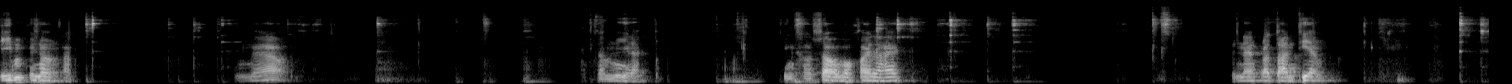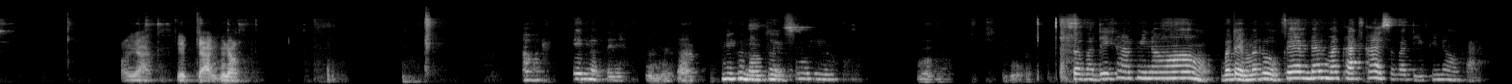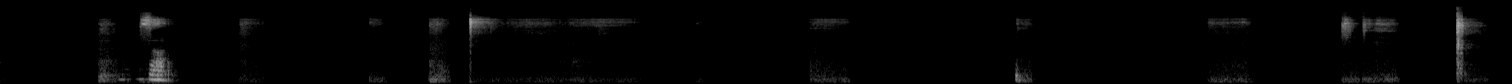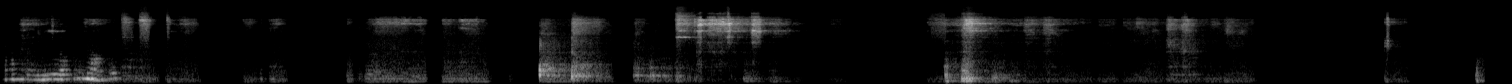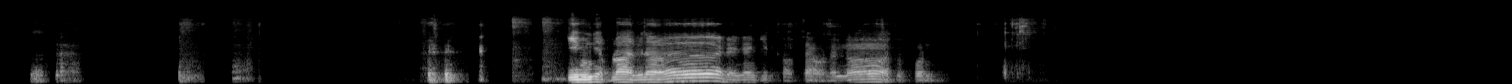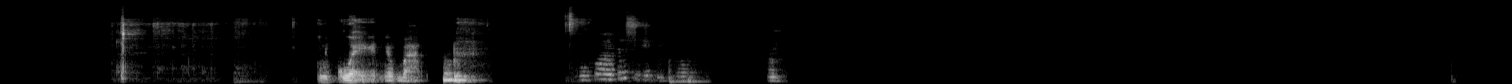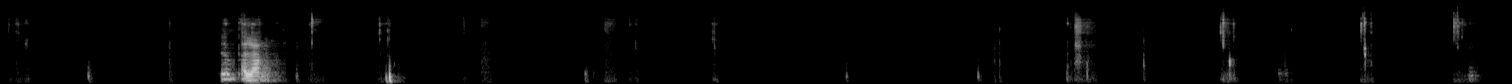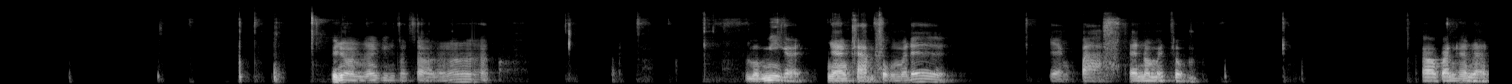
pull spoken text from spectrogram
อิ่มพี่น้องครับอิ่มแล้วจำนี่แหละกินข้าวเช้าบ่ค่อยหลายเป็นนักก็ตอนเที่ยงขออนุญาตเก็บจานพี่น้องเอาติ้นแบบนี้ขึ้นไปจานมีขนมถ้วยสู้อยู่สวัสดีค่ะพี่น้องบัดเดมาดูเฟรมได้อมาทักทายสวัสดีพี่น้องค่ะ สวัส ดีอิ่มเรียบร้อยพี่น้องเอ้ยได้ยังกินข้าวเช้านั่นเนาะทุกคนกินกล้วยกันยกบาทเติมพลัง พี่น้องนั่งกินข้าวเช้าแล้วเนาะบ่มีก็ยางขามตรงมาเด้อแกงป่าและหน้ำมันสมเข้ากันขนาด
